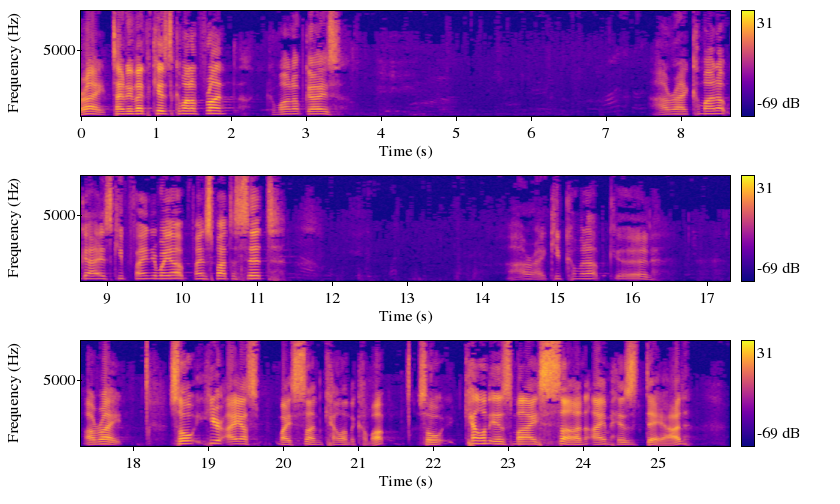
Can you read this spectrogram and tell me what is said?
All right, time to invite the kids to come on up front. Come on up, guys. All right, come on up, guys. Keep finding your way up. Find a spot to sit. All right, keep coming up. Good. All right. So here I asked my son Kellen to come up. So Kellen is my son. I'm his dad,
